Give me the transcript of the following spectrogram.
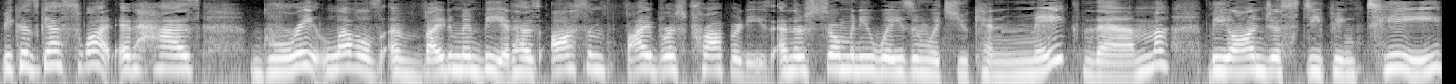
because guess what? It has great levels of vitamin B. It has awesome fibrous properties and there's so many ways in which you can make them beyond just steeping tea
